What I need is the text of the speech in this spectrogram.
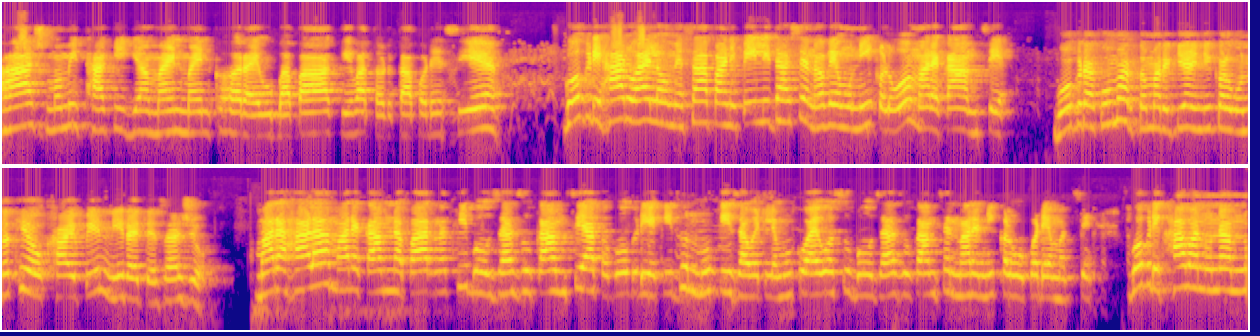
હાશ, મમ્મી થાકી ગયા. માઈન માઇન ઘર આવ્યું. બાપા, કેવા તડકા પડે છે. ગોગડી હારું આયલો મેં સા પાણી પી લીધા છે ને હવે હું નીકળું હો મારે કામ છે. ગોગડા કુમાર તમારે ક્યાંય નીકળવું નથી આવું ખાઈ પીને નિરાતે જાજો. મારા હાળા મારે કામના પાર નથી બહુ ઝાઝુ કામ છે આ તો ગોગડીએ કીધું ને મૂકી જાવ એટલે મૂકવા આવ્યો છું બહુ ઝાઝુ કામ છે ને મારે નીકળવું પડે એમ જ છે. ગોગડી ખાવાનું નામ ન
